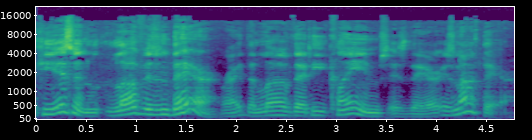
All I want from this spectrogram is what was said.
he isn't, love isn't there, right? The love that he claims is there is not there.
